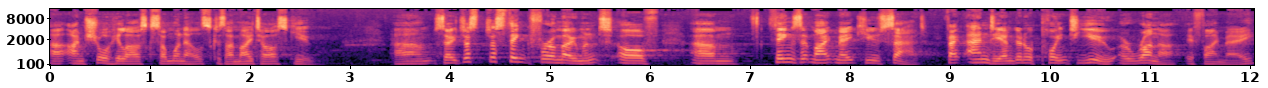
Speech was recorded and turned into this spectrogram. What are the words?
uh, I'm sure he'll ask someone else because I might ask you. Um, so just, just think for a moment of um, things that might make you sad. In fact, Andy, I'm going to appoint you a runner, if I may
